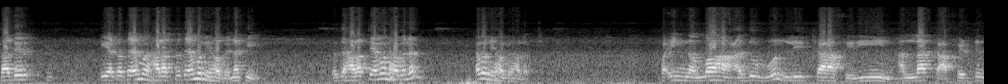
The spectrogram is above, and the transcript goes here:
তাদের ইয়েটা তো এমন হালাতটা তো এমনই হবে নাকি তাদের হালাতটা এমন হবে না এমনই হবে হালাত আল্লাহ কাফেরদের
